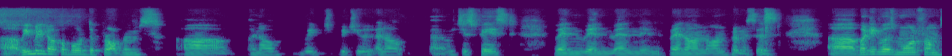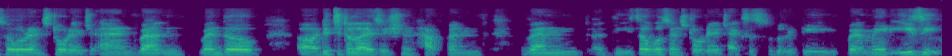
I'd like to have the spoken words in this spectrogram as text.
Uh, we will talk about the problems, you know, which which you you know uh, which is faced when when when in, when on on premises. Uh, but it was more from server and storage. And when when the uh, digitalization happened when the servers and storage accessibility were made easy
